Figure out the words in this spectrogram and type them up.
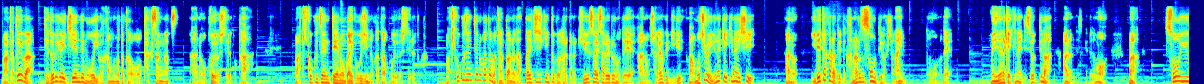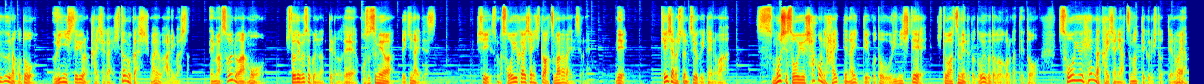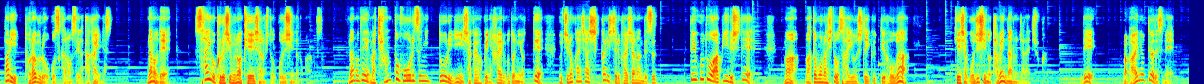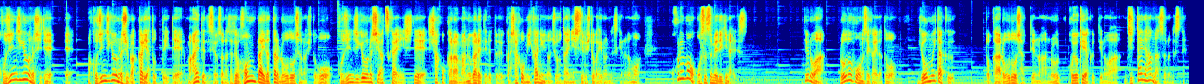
まあ、例えば、手取りが1円でも多い若者とかをたくさんあの雇用してるとか、まあ、帰国前提の外国人の方を雇用しているとか、まあ、帰国前提の方もちゃんとあの脱退一時金とかがあるから救済されるので、あの社会保険に入れ、まあ、もちろん入れなきゃいけないし、あの入れたからといって必ず損っていうわけじゃないと思うので、まあ、入れなきゃいけないですよっていうのはあるんですけれども、まあ、そういうふうなことを売りにしているような会社が一昔前はありました。で、まあそういうのはもう人手不足になっているので、おすすめはできないです。し、まあ、そういう会社に人は集まらないですよね。で、経営者の人に強く言いたいのは、もしそういう社保に入ってないっていうことを売りにして人を集めるとどういうことが起こるかっていうと、そういう変な会社に集まってくる人っていうのはやっぱりトラブルを起こす可能性が高いんです。なので、最後苦しむのは経営者の人ご自身だと思います。なので、まあ、ちゃんと法律に通りに社会保険に入ることによって、うちの会社はしっかりしてる会社なんですっていうことをアピールして、まあ、まともな人を採用していくっていう方が、経営者ご自身のためになるんじゃないでしょうか。で、まあ、場合によってはですね、個人事業主で、まあ、個人事業主ばっかり雇っていて、まあ、あえてですよ、その例えば本来だったら労働者の人を個人事業主扱いにして、社保から免れてるというか、社保未加入の状態にしてる人がいるんですけれども、これもお勧めできないです。っていうのは、労働法の世界だと、業務委託とか労働者っていうのは、雇用契約っていうのは実態で判断するんですね。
